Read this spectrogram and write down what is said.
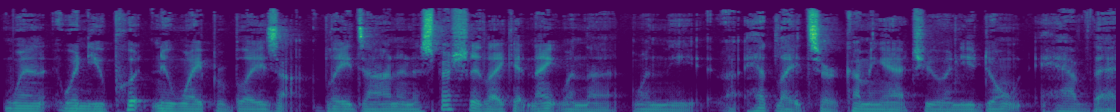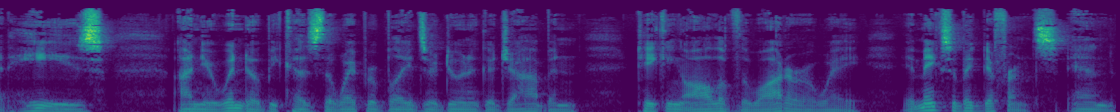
when when you put new wiper blades blades on, and especially like at night when the when the uh, headlights are coming at you, and you don't have that haze on your window because the wiper blades are doing a good job and taking all of the water away, it makes a big difference. And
